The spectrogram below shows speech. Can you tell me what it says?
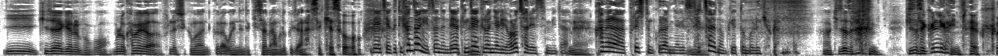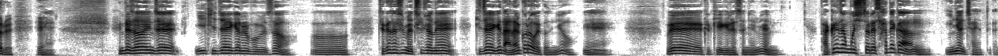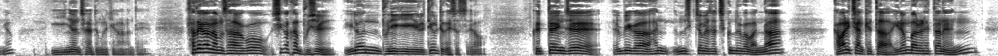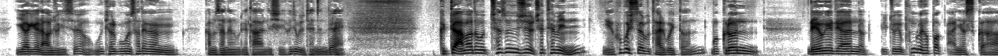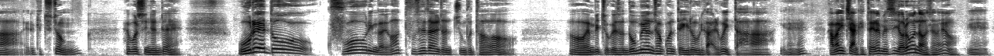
이 기자회견을 보고, 물론 카메라 플래시 그만 끄라고 했는데 기자는 아무도 끄지 않았어요, 계속. 네, 제가 그때 현장에 있었는데요. 굉장히 그런 이야기를 여러 차례 했습니다. 네. 카메라 플래시 좀 끄라는 이야기를 네. 세 차례 넘게 했던 걸로 기억합니다. 아, 기자들은, 기자들 끌 리가 있나요, 그거를. 예. 근데 저는 이제 이 기자회견을 보면서, 어, 제가 사실 며칠 전에 기자회견 안 할 거라고 했거든요. 예. 왜 그렇게 얘기를 했었냐면, 박근혜 정부 시절에 4대강 2년 차였거든요. 2년 차였던 걸 기억하는데. 4대강 감사하고 심각한 부실, 이런 분위기를 띄울 때가 있었어요. 그때 이제 MB가 한 음식점에서 측근들과 만나 가만히 있지 않겠다 이런 말을 했다는 이야기가 나온 적이 있어요. 뭐 결국은 4대강 감사는 우리가 다 알듯이 흐지부지 됐는데 그때 아마도 최순실, 최태민 예, 후보 시절부터 알고 있던 뭐 그런 내용에 대한 일종의 폭로 협박 아니었을까 이렇게 추정해 볼 수 있는데 올해도 9월인가요? 두세 달 전쯤부터 어, MB 쪽에서 노무현 정권 때 일을 우리가 알고 있다. 예. 가만히 있지 않겠다. 이런 메시지 여러 번 나오잖아요. 예.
